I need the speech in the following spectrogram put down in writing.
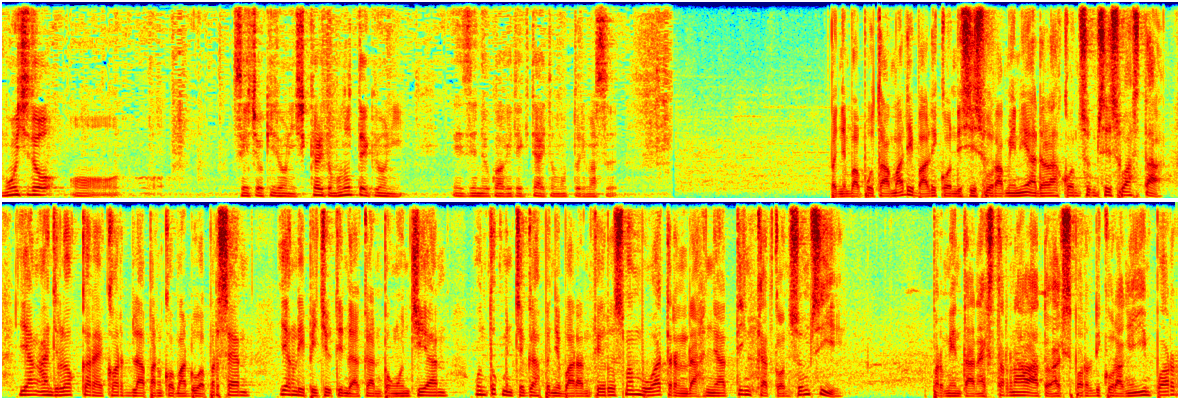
もう一度成長軌道にしっかりと戻っていくように全力を挙げていきたいと思っております。Penyebab utama di balik kondisi suram ini adalah konsumsi swasta yang anjlok ke rekor 8,2 persen yang dipicu tindakan penguncian untuk mencegah penyebaran virus membuat rendahnya tingkat konsumsi. Permintaan eksternal atau ekspor dikurangi impor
